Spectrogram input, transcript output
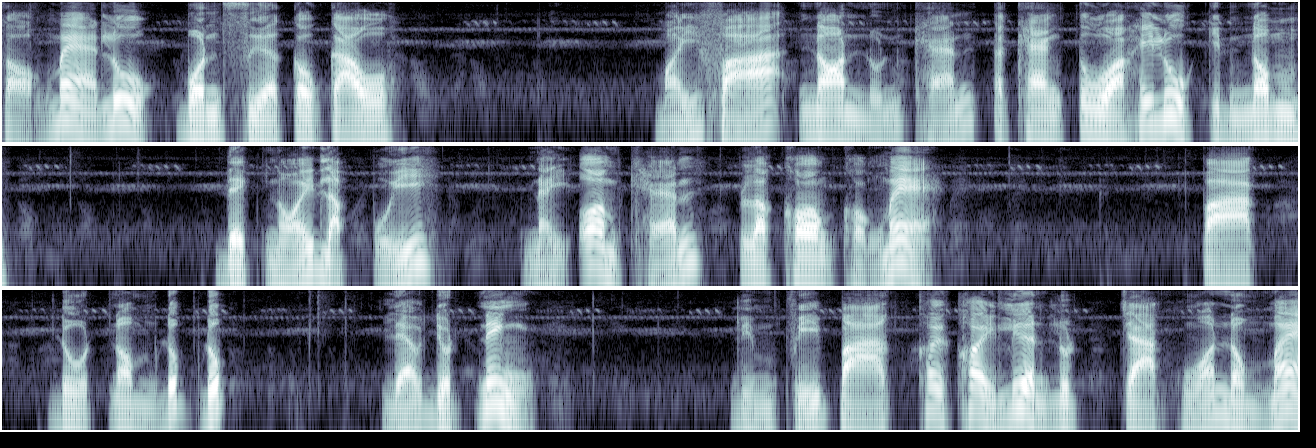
สองแม่ลูกบนเสือเก่าๆ ไหมฝานอนหนุนแขนตะแคงตัวให้ลูกกินนม เด็กหน่อยหลับปุ๋ย ในอ้อมแขนประคองของแม่ ปากดูดนมดุบๆแล้วหยุดนิ่งริมฝีปากค่อยๆเลื่อนหลุดจากหัวนมแม่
